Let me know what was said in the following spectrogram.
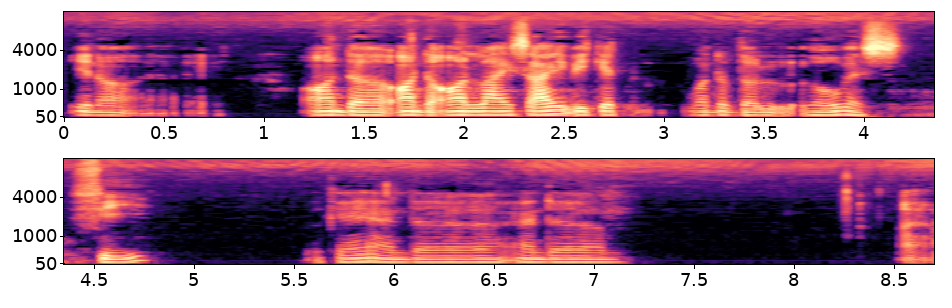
You know, on the, on the online side, we get one of the lowest fee. Okay. And, uh, and, um, I,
